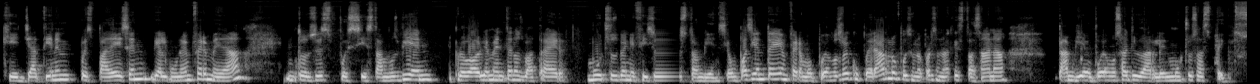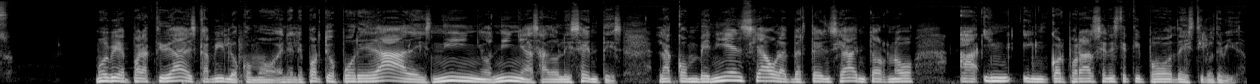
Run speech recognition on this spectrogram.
que ya tienen, pues padecen de alguna enfermedad. Entonces, pues si estamos bien, probablemente nos va a traer muchos beneficios también. Si a un paciente enfermo podemos recuperarlo, pues una persona que está sana también podemos ayudarle en muchos aspectos. Muy bien, por actividades, Camilo, como en el deporte o por edades, niños, niñas, adolescentes, la conveniencia o la advertencia en torno a incorporarse en este tipo de estilos de vida.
